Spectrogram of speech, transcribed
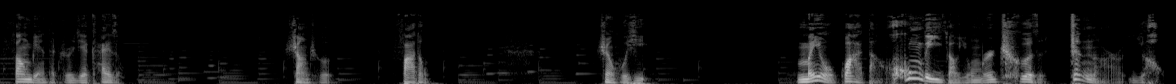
方便他直接开走。上车，发动，深呼吸，没有挂档，轰的一脚油门，车子震耳一吼，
